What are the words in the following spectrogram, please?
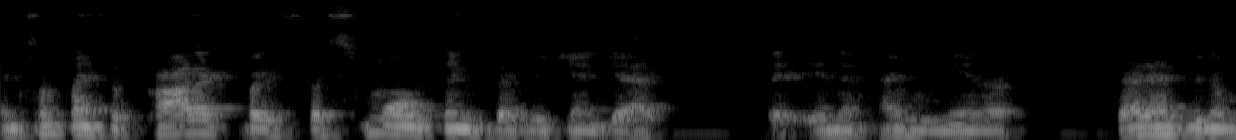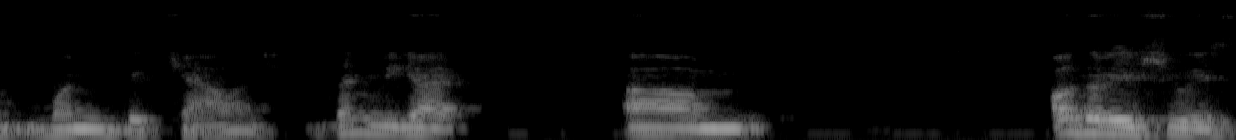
and sometimes the product, but it's the small things that we can get in a timely manner. That has been a, one big challenge. Then we got um, other issue is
